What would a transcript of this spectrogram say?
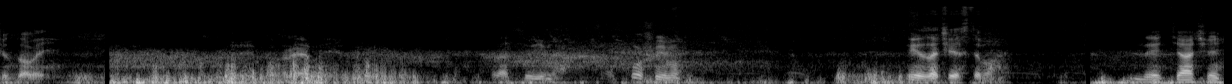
чудовий. І. Працюємо, кошуємо і зачистимо. Дитячий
